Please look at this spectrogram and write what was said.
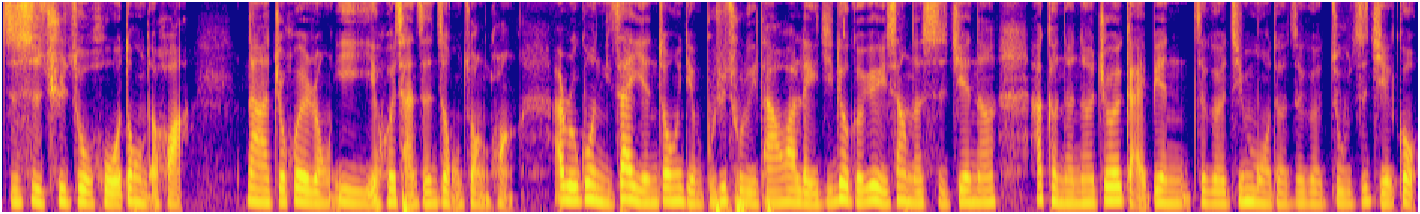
姿势去做活动的话。那就会容易也会产生这种状况啊！如果你再严重一点，不去处理它的话，累积六个月以上的时间呢，它可能呢就会改变这个筋膜的这个组织结构，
